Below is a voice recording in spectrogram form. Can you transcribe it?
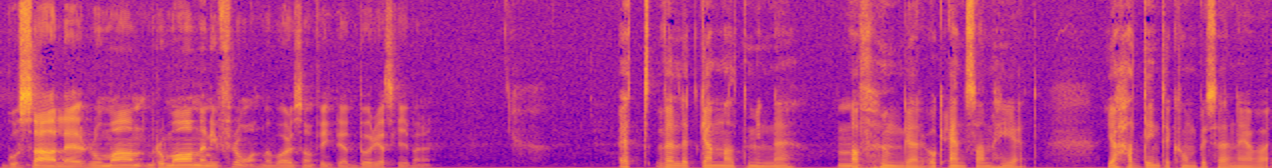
Gosale-romanen ifrån? Vad var det som fick dig att börja skriva den? Ett väldigt gammalt minne Mm. av hunger och ensamhet. Jag hade inte kompisar när jag var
